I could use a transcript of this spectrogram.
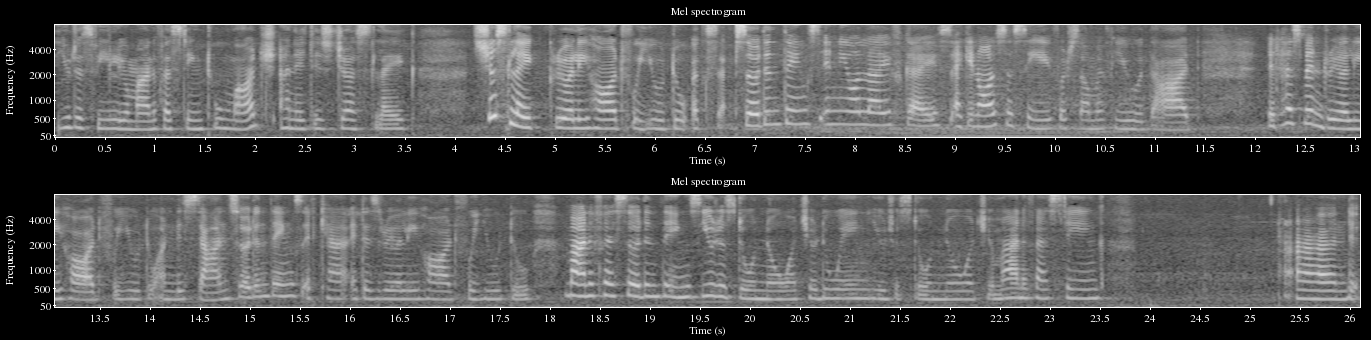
you just feel you're manifesting too much and it is just like it's just like really hard for you to accept certain things in your life guys. I can also see for some of you that it has been really hard for you to understand certain things. It can it is really hard for you to manifest certain things. You just don't know what you're doing. You just don't know what you're manifesting. And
